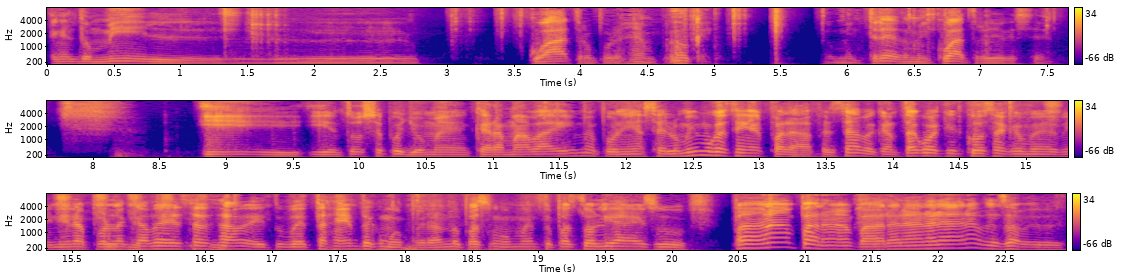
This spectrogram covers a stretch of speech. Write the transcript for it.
En el 2004, por ejemplo. Ok. 2003, 2004, yo qué sé. Y, y entonces pues yo me caramaba ahí, me ponía a hacer lo mismo que hacía en el falafel, ¿sabes? Cantar cualquier cosa que me viniera por la cabeza, ¿sabes? Y tú ves esta gente como esperando para su momento para solear y su para, para, para, ¿sabes?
